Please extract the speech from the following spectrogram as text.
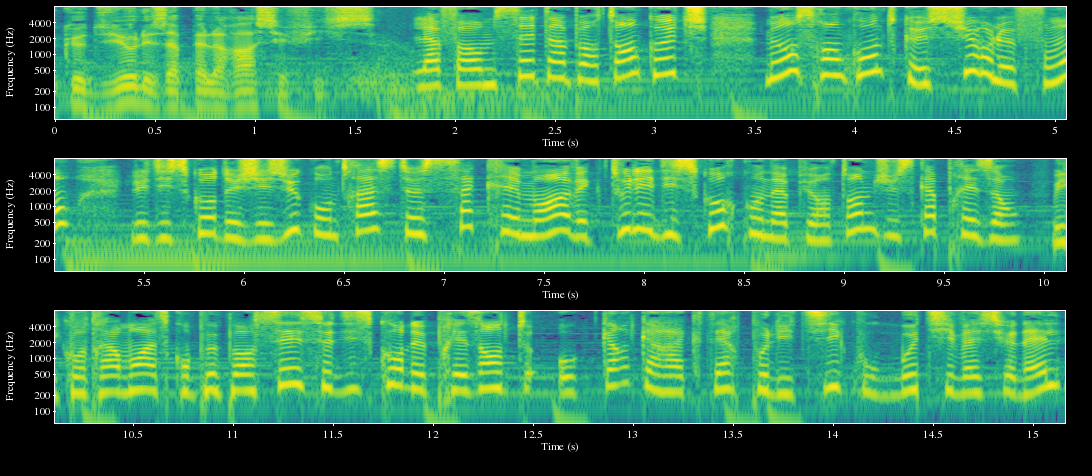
que Dieu les appellera ses fils. La forme, c'est important, coach, mais on se rend compte que sur le fond, le discours de Jésus contraste sacrément avec tous les discours qu'on a pu entendre jusqu'à présent. Oui, contrairement à ce qu'on peut penser, ce discours ne présente aucun caractère politique ou motivationnel.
